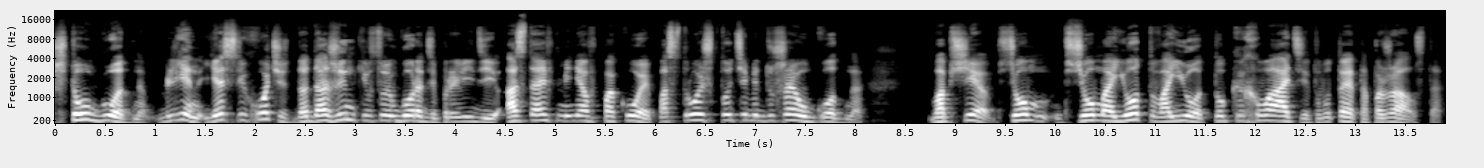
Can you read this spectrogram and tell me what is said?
Что угодно. Блин, если хочешь, да дожинки в своем городе проведи. Оставь меня в покое. Построй, что тебе душе угодно. Вообще, все, все мое твое, только хватит. Вот это, пожалуйста.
